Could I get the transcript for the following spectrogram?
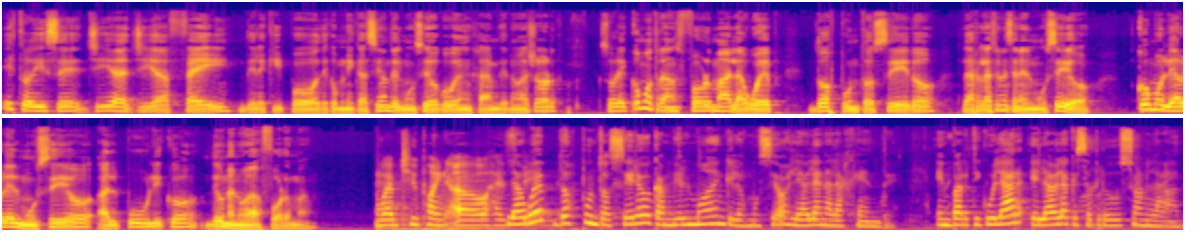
Esto dice Gia Gia Fei del equipo de comunicación del Museo Guggenheim de Nueva York sobre cómo transforma la web 2.0 las relaciones en el museo, cómo le habla el museo al público de una nueva forma. La web 2.0 cambió el modo en que los museos le hablan a la gente, en particular el habla que se produce online.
